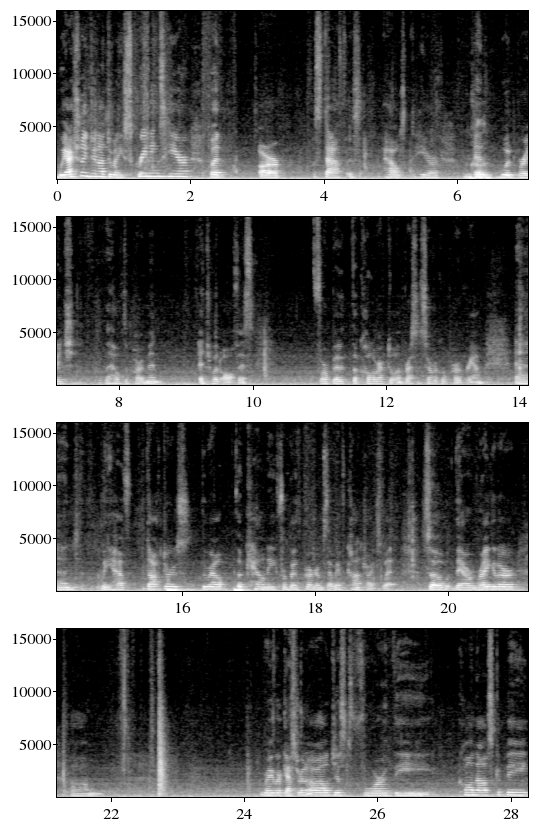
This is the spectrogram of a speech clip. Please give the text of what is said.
we actually do not do any screenings here, but our staff is housed here Okay. in Woodbridge, the health department, Edgewood office, for both the colorectal and breast and cervical program. And we have doctors throughout the county for both programs that we have contracts with. So they're regular, um, regular gastroenterologist for the colonoscopy,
